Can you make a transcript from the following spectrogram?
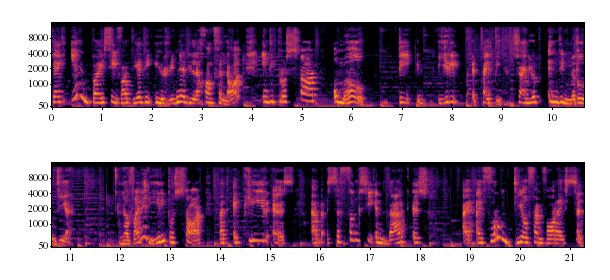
Jy het een buisie waar deur die urine die liggaam verlaat en die prostaat omhul die hierdie pypie. So hy loop in die middel deur. Nou wanneer hierdie prostaat wat 'n klier is, um, se funksie en werk is hy hy vorm deel van waar hy sit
